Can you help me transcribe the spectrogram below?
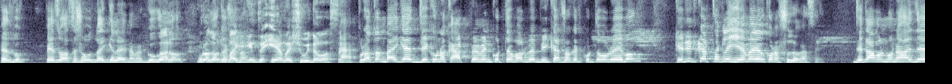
ফেসবুক পেজও আছে সবুজ বাইক গ্যালারি নামে। গুগল পুরাতন বাইকে কিন্তু ইএমআই সুবিধাও আছে। হ্যাঁ পুরাতন বাইকে যে কোনো কার্ড পেমেন্ট করতে পারবে বিকাশ রকেট করতে পারবে এবং ক্রেডিট কার্ড থাকলে ইএমআইও করার সুযোগ আছে। যেটা আমার মনে হয় যে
